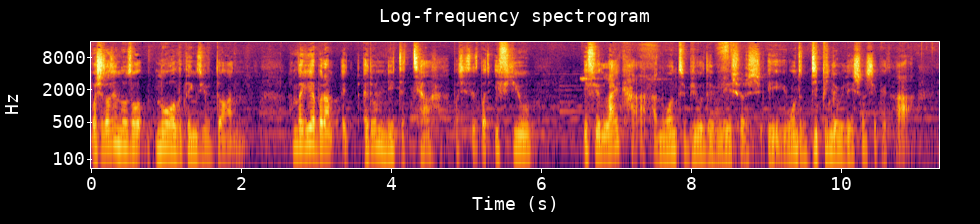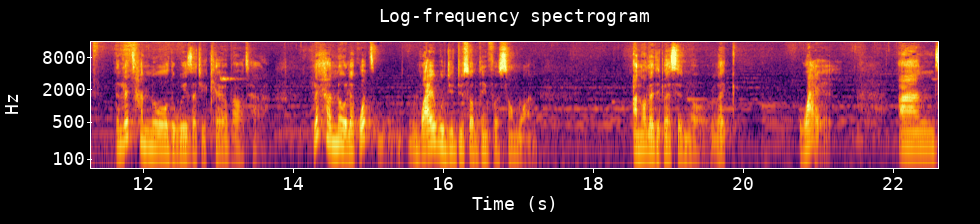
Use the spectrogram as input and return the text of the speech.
but she doesn't know all, know all the things you've done. I'm like, Yeah, but I'm, I, don't need to tell her. But she says, But if you if you like her and want to build a relationship, eh, you want to deepen your relationship with her, then let her know all the ways that you care about her. Let her know, like, what, why would you do something for someone and not let the person know? Like, why? And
